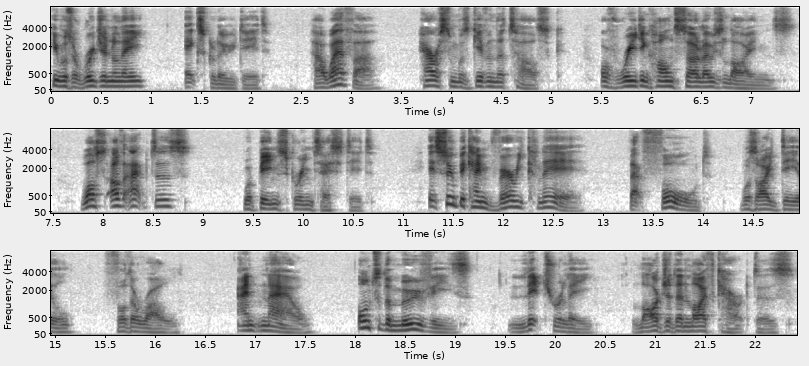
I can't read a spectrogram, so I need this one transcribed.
he was originally excluded. However, Harrison was given the task of reading Han Solo's lines, whilst other actors were being screen tested. It soon became very clear that Ford was ideal for the role. And now, onto the movies, literally larger than life characters.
